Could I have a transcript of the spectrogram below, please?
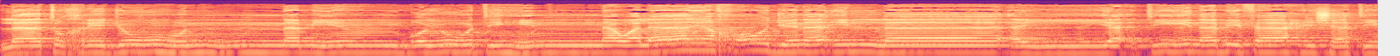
لا تخرجوهن من بيوتهن ولا يخرجن إلا أن يأتين بفاحشة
